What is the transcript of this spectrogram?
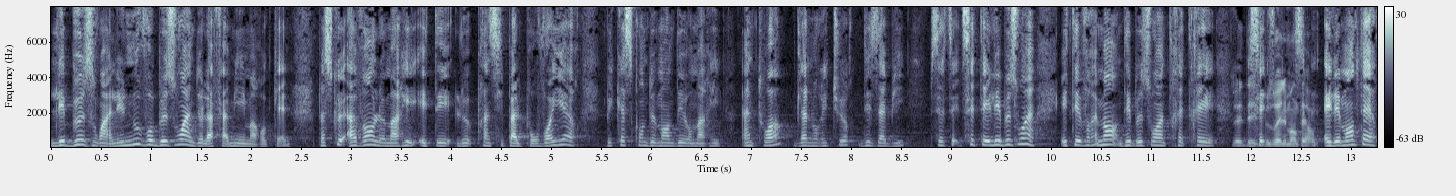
les besoins, les nouveaux besoins de la famille marocaine. Parce que avant, le mari était le principal pourvoyeur. Mais qu'est-ce qu'on demandait au mari? Un toit, de la nourriture, des habits. C'était les besoins. étaient vraiment des besoins très très des besoins élémentaires. Élémentaires.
